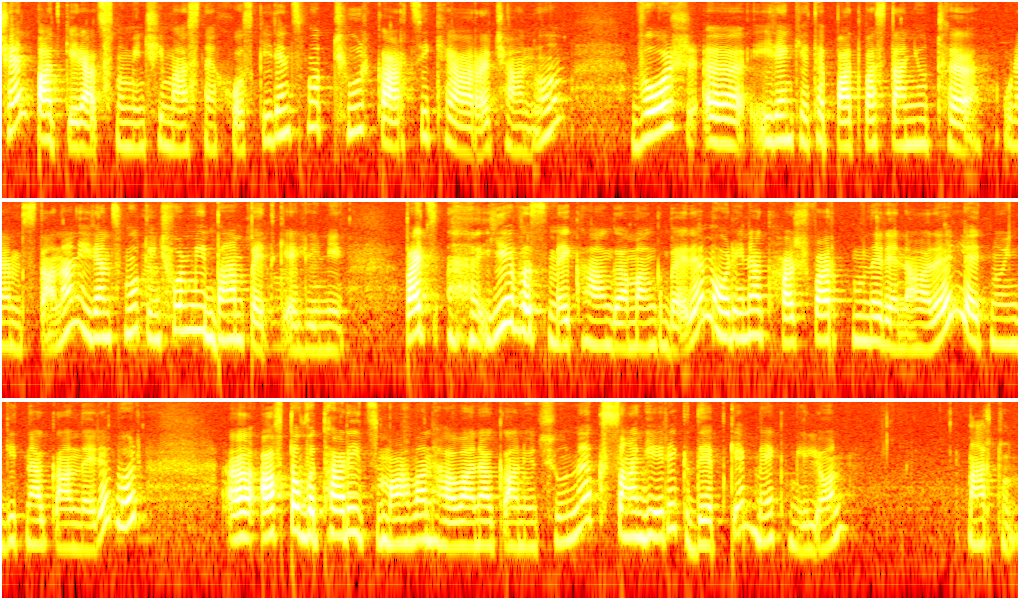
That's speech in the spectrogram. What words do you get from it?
չեն պատկերացնում ինչի մասն է խոսք, իրենց մոտ թյուր կարծիք է առաջանում, որ իրենք եթե պատվաստանյութը ուրեմն ստանան, իրենց մոտ ինչ որ մի բան պետք է լինի Բայց եւս մեկ հանգամանք բերեմ, օրինակ հաշվարկումներ են արել այդ նույն գիտնականները, որ ավտովթարից մահվան հավանականությունը 23 դեպք է 1 միլիոն մարդուն։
